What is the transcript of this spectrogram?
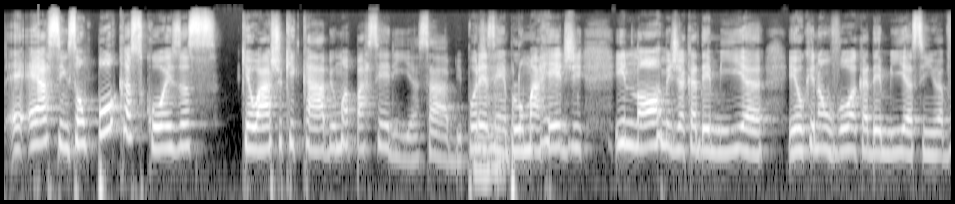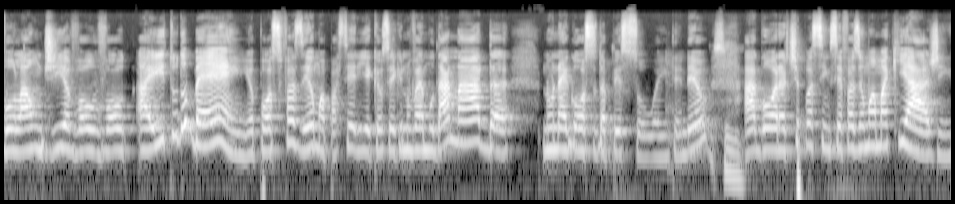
é, é assim, são poucas coisas que eu acho que cabe uma parceria, sabe? Por uhum. exemplo, uma rede enorme de academia, eu que não vou à academia, assim, vou lá um dia, vou, vou, aí tudo bem, eu posso fazer uma parceria, que eu sei que não vai mudar nada no negócio da pessoa, entendeu? Sim. Agora, tipo assim, você fazer uma maquiagem,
